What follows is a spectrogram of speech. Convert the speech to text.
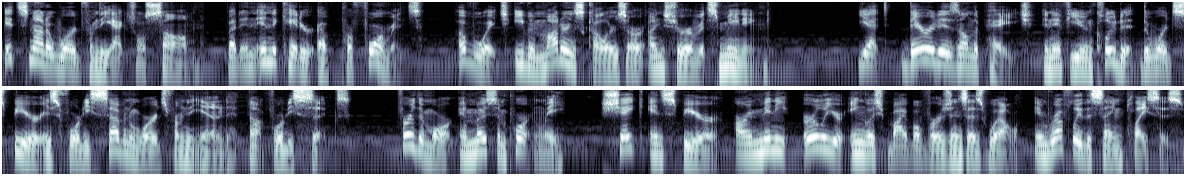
It's not a word from the actual psalm, but an indicator of performance, of which even modern scholars are unsure of its meaning. Yet, there it is on the page, and if you include it, the word spear is 47 words from the end, not 46. Furthermore, and most importantly, shake and spear are in many earlier English Bible versions as well, in roughly the same places,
